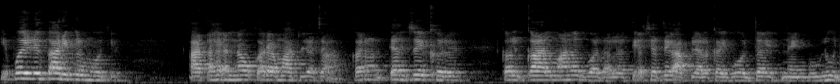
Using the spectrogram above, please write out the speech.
हे पहिले कार्यक्रम होते. आता ह्या नौकऱ्या मातल्याचा कारण त्यांचंही खरं कारण कालमानच बदलला त्याच्यातही आपल्याला काही बोलता येत नाही बोलून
